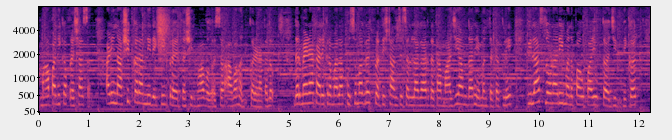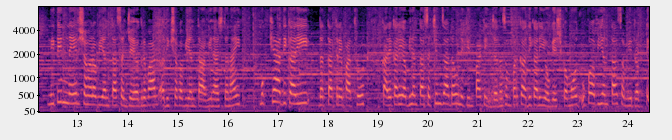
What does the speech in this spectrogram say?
महापालिका प्रशासन आणि नाशिककरांनी देखील प्रयत्नशील व्हावं असं आवाहन करण्यात आलं. दरम्यान या कार्यक्रमाला कुसुमाग्रज प्रतिष्ठानचे सल्लागार तथा माजी आमदार हेमंत टकले विलास लोणारी मनपा उपायुक्त अजित निकत नितीन नेर शहर अभियंता संजय अग्रवाल अधीक्षक अभियंता अविनाश धनाईत मुख्य अधिकारी दत्तात्रय पाथरूट कार्यकारी अभियंता सचिन जाधव नितीन पाटील जनसंपर्क अधिकारी योगेश कमोद उप अभियंता समीर रक्टे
